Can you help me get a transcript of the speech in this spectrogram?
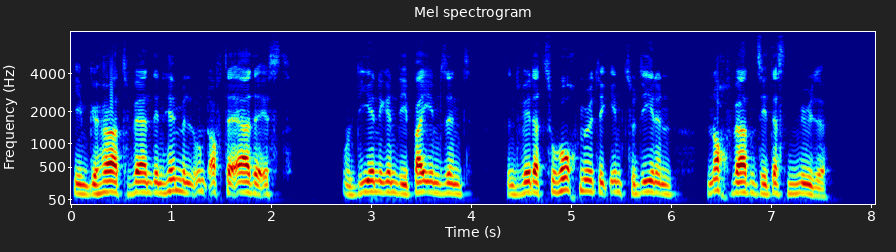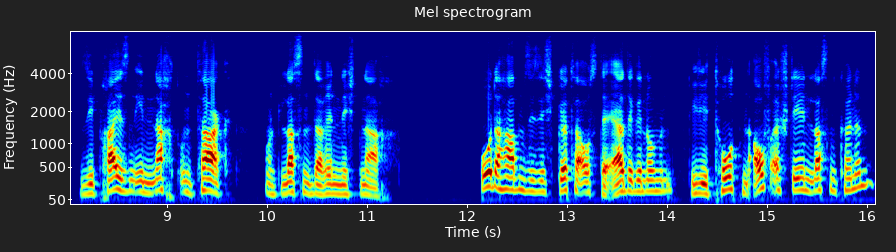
Ihm gehört, wer in den Himmeln und auf der Erde ist, und diejenigen, die bei ihm sind, sind weder zu hochmütig, ihm zu dienen, noch werden sie dessen müde. Sie preisen ihn Nacht und Tag und lassen darin nicht nach. Oder haben sie sich Götter aus der Erde genommen, die die Toten auferstehen lassen können?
